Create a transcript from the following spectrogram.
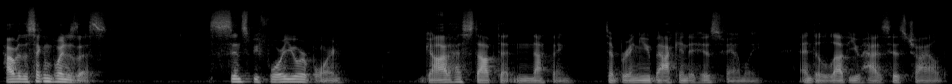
However, the second point is this since before you were born, God has stopped at nothing to bring you back into his family and to love you as his child.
